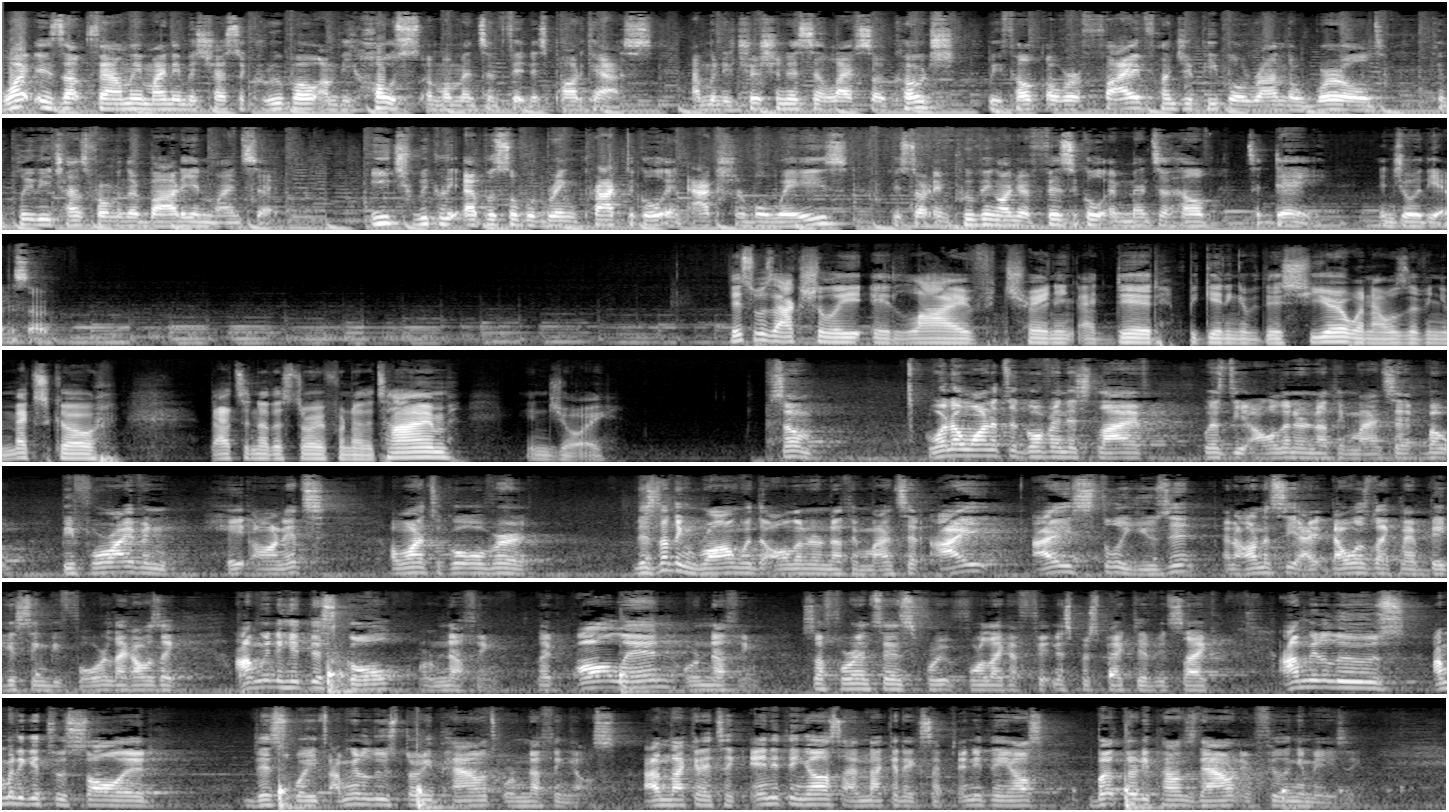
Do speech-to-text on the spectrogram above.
What is up, family? My name is Chester Carupo. I'm the host of Momentum Fitness Podcast. I'm a nutritionist and lifestyle coach. We've helped over 500 people around the world completely transforming their body and mindset. Each weekly episode will bring practical and actionable ways to start improving on your physical and mental health today. Enjoy the episode. This was actually a live training I did beginning of this year when I was living in Mexico. That's another story for another time. Enjoy. So, what I wanted to go over in this live was the all in or nothing mindset. But before I even hit on it, I wanted to go over there's nothing wrong with the all in or nothing mindset. I I still use it, and honestly, I, that was like my biggest thing before. Like I was like, I'm gonna hit this goal or nothing, like all in or nothing. So for instance, for, for like a fitness perspective, it's like I'm gonna lose, I'm gonna get to a solid this weight, I'm gonna lose 30 pounds or nothing else. I'm not gonna take anything else, I'm not gonna accept anything else but 30 pounds down and feeling amazing.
